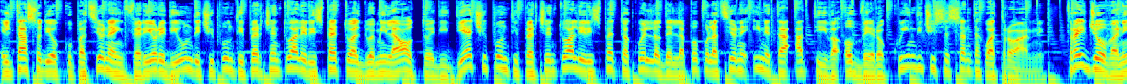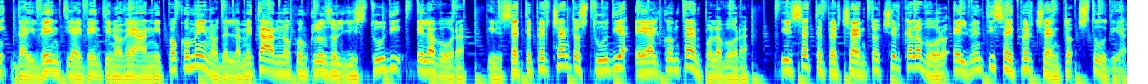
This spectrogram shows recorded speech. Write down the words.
Il tasso di occupazione è inferiore di 11 punti percentuali rispetto al 2008 e di 10 punti percentuali rispetto a quello della popolazione in età attiva, ovvero 15-64 anni. Tra i giovani, dai 20 ai 29 anni, poco meno della metà hanno concluso gli studi e lavora. Il 7% studia e al contempo lavora. Il 7% cerca lavoro e il 26% studia.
